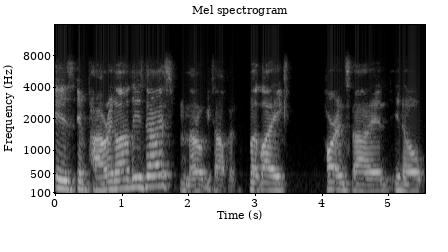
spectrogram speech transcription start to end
is empowering a lot of these guys. Not Obi Toppin, but like Hartenstein, you know,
